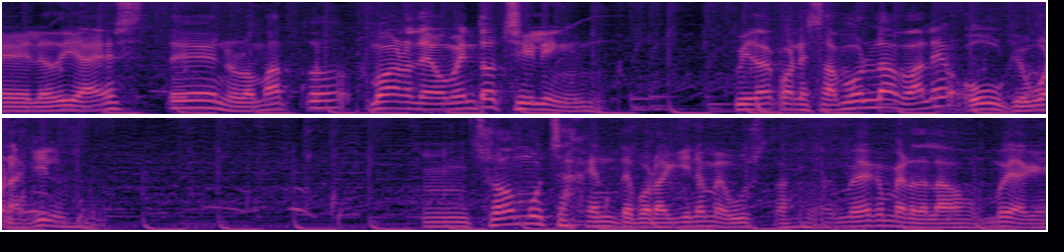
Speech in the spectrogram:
Eh, le doy a este, no lo mato. Bueno, de momento chilling. Cuidado con esa bola, ¿vale? Uh, qué buena kill. Mm, son mucha gente por aquí, no me gusta. Me voy a cambiar de lado. Voy aquí.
